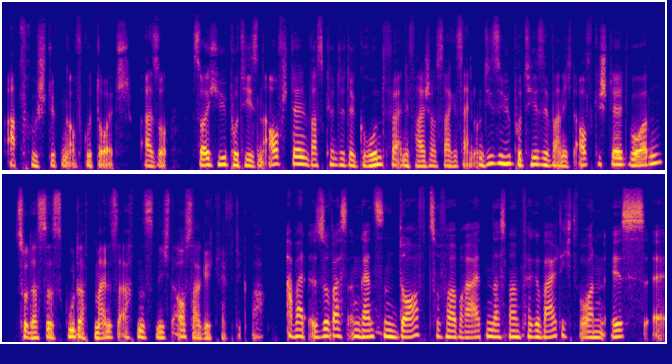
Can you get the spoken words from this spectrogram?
abfrühstücken auf gut Deutsch. Also solche Hypothesen aufstellen, was könnte der Grund für eine Falschaussage sein. Und diese Hypothese war nicht aufgestellt worden, sodass das Gutachten meines Erachtens nicht aussagekräftig war. Aber sowas im ganzen Dorf zu verbreiten, dass man vergewaltigt worden ist, äh,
